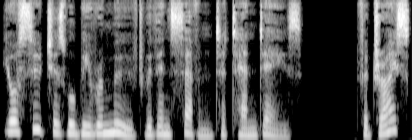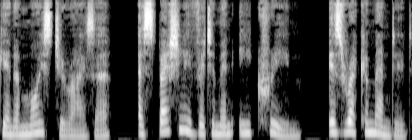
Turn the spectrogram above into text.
your sutures will be removed within 7 to 10 days. For dry skin, a moisturizer, especially vitamin E cream, is recommended.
